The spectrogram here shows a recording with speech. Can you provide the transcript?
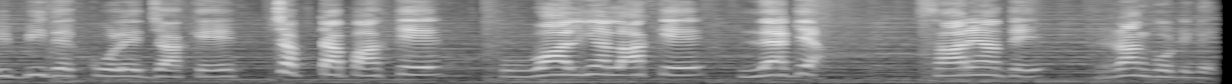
ਬੀਬੀ ਦੇ ਕੋਲੇ ਜਾ ਕੇ ਝਪਟਾ ਪਾ ਕੇ, ਵਾਲੀਆਂ ਲਾ ਕੇ ਲੈ ਗਿਆ। ਸਾਰਿਆਂ ਤੇ ਰੰਗ ਉੱਡ ਗਏ।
